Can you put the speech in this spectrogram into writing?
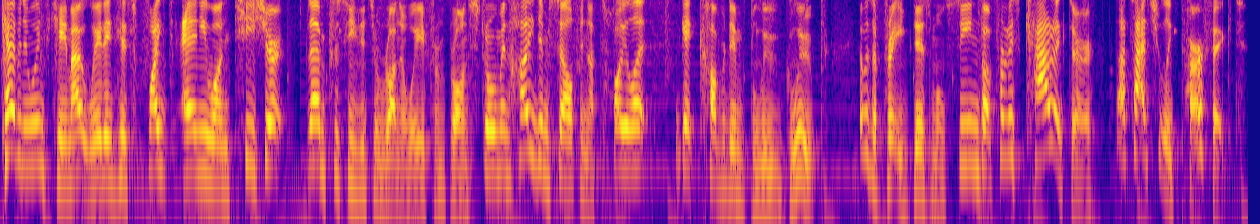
Kevin Owens came out wearing his Fight Anyone t-shirt, then proceeded to run away from Braun Strowman, hide himself in a toilet, and get covered in blue gloop. It was a pretty dismal scene, but for his character, that's actually perfect.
